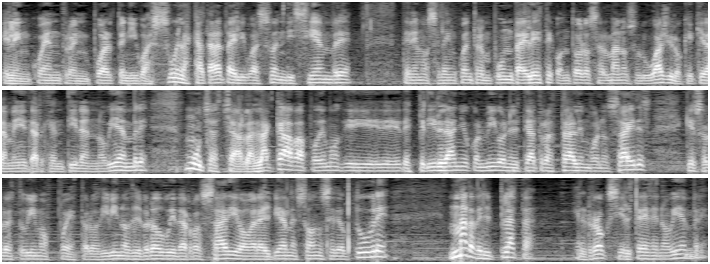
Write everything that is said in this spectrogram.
el encuentro en Puerto en Iguazú, en las cataratas del Iguazú en diciembre, tenemos el encuentro en Punta del Este con todos los hermanos uruguayos y los que quieran venir de Argentina en noviembre. Muchas charlas. La Cava, podemos despedir el año conmigo en el Teatro Astral en Buenos Aires, que solo estuvimos puestos. Los Divinos del Broadway de Rosario, ahora el viernes 11 de octubre. Mar del Plata, el Roxy el 3 de noviembre.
